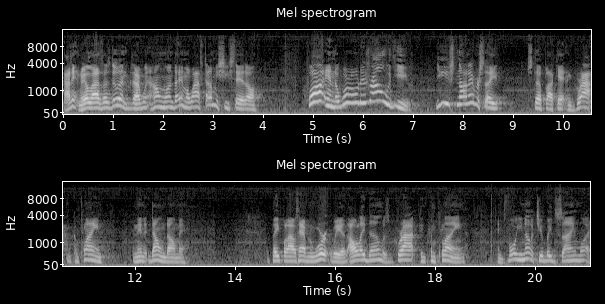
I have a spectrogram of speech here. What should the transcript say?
I didn't realize I was doing it. But I went home one day, and my wife told me, she said, oh, What in the world is wrong with you? You used to not ever say stuff like that and gripe and complain. And then it dawned on me. The people I was having to work with, all they done was griped and complained. And before you know it, you'll be the same way.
